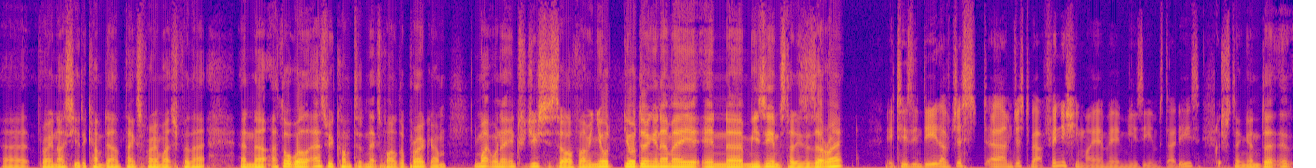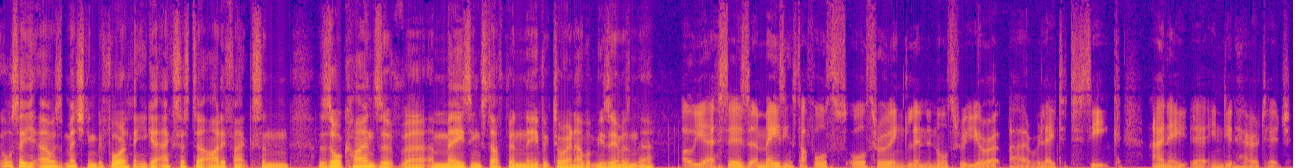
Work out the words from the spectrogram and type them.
Uh, very nice of you to come down. Thanks very much for that. And uh, I thought, well, as we come to the next part of the program, you might want to introduce yourself. I mean, you're you're doing an MA in uh, museum studies, is that right? It is indeed. I've just um, just about finishing my MA in Museum Studies. Interesting. And uh, also, I was mentioning before, I think you get access to artifacts, and there's all kinds of uh, amazing stuff in the Victoria and Albert Museum, isn't there? Oh yes, there's amazing stuff all th- all through England and all through Europe uh, related to Sikh and uh, Indian heritage.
